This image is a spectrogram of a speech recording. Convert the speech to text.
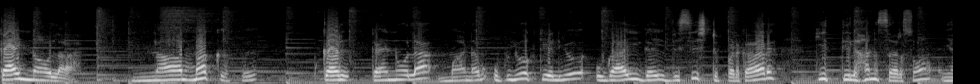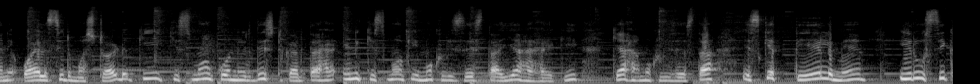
कैनोला नामक कैनोला मानव उपयोग के लिए उगाई गई विशिष्ट प्रकार की तिलहन सरसों, यानी ऑयल सीड मस्टर्ड की किस्मों को निर्दिष्ट करता है। इन किस्मों की मुख्य विशेषता यह है कि, क्या है मुख्य विशेषता? इसके तेल में इरुसिक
